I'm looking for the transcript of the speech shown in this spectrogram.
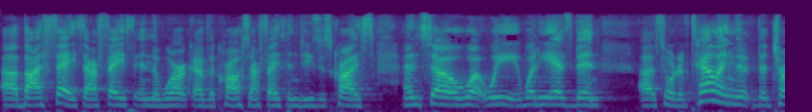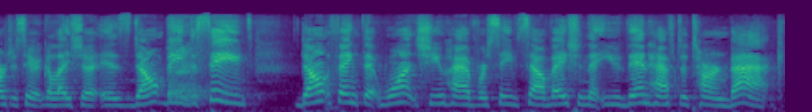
Uh, by faith, our faith in the work of the cross, our faith in Jesus Christ, and so what we, what he has been uh, sort of telling the, the churches here at Galatia is don't be deceived. Don't think that once you have received salvation that you then have to turn back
